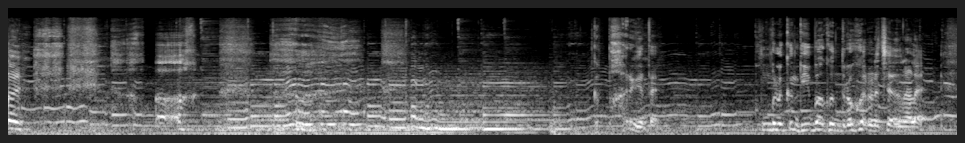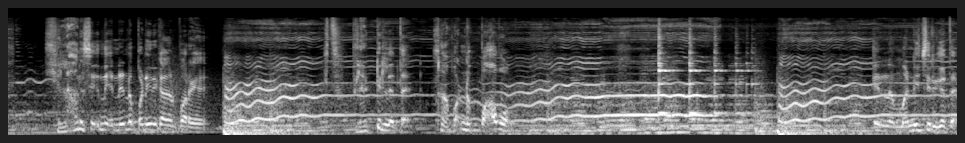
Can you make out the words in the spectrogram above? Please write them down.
உன் பாருங்க உங்களுக்கும் தீபாவுக்கும் துரோகம் நினைச்சதுனால எல்லாரும் சேர்ந்து என்னென்ன பண்ணிருக்காங்கன்னு பாருங்க. பிளட் இல்ல நான் பண்ண பாவம். என்ன மன்னிச்சிருக்கத்தை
